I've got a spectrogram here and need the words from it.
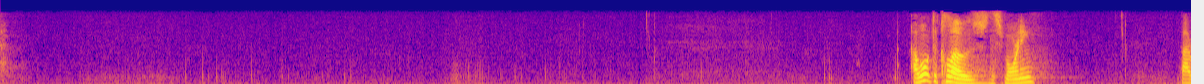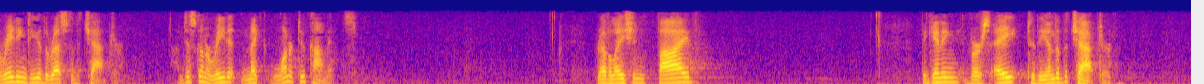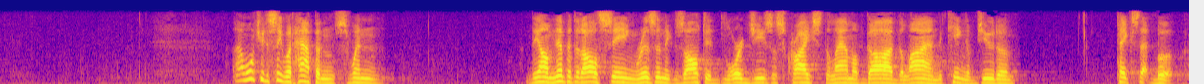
I want to close this morning by reading to you the rest of the chapter. I'm just going to read it and make one or two comments. Revelation 5, beginning verse 8 to the end of the chapter. I want you to see what happens when the omnipotent, all seeing, risen, exalted Lord Jesus Christ, the Lamb of God, the Lion, the King of Judah, takes that book.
